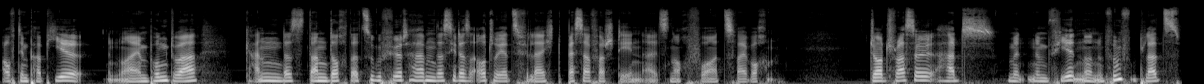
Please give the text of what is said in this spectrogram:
auf dem Papier mit nur einem Punkt war, kann das dann doch dazu geführt haben, dass sie das Auto jetzt vielleicht besser verstehen als noch vor zwei Wochen. George Russell hat mit einem vierten und einem fünften Platz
